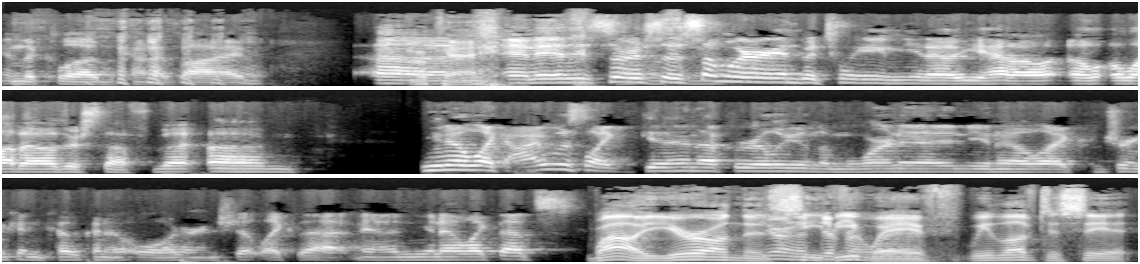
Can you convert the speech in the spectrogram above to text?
in the club kind of vibe. Um, Okay. And it's sort of so somewhere in between, you know, you had a, a, a lot of other stuff. But, um, you know, like I was like getting up early in the morning, you know, like drinking coconut water and shit like that, man. You know, like that's wow, you're on the You're on a CB wave. We love to see it.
